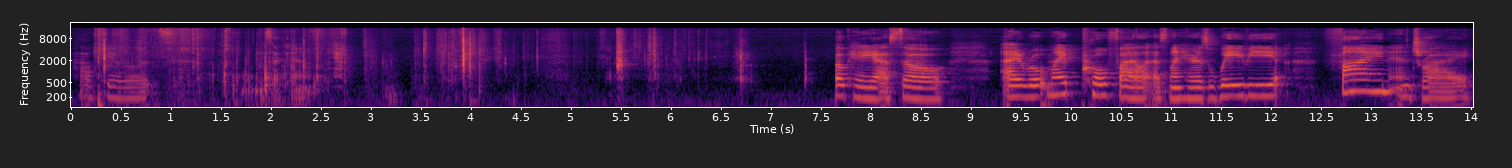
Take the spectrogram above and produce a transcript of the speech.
How cute. One second. Okay, yeah, so I wrote my profile as my hair is wavy, fine, and dry.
